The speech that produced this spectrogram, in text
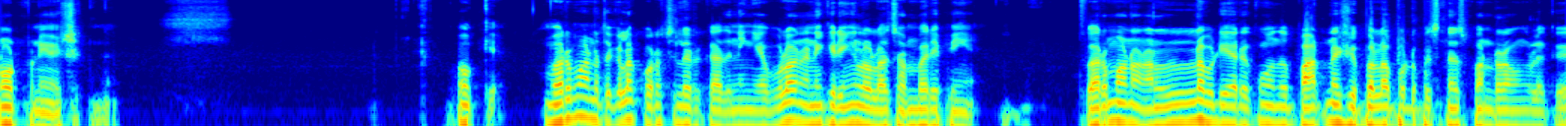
நோட் பண்ணி வச்சுக்கோங்க. ஓகே வருமானத்துக்கெல்லாம் குறைச்சல் இருக்காது. நீங்கள் எவ்வளோ நினைக்கிறீங்களோ அவ்வளோ சம்பாதிப்பீங்க. வருமானம் நல்லபடியாக இருக்கும். வந்து பார்ட்னர்ஷிப்பெல்லாம் போட்டு பிஸ்னஸ் பண்ணுறவங்களுக்கு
